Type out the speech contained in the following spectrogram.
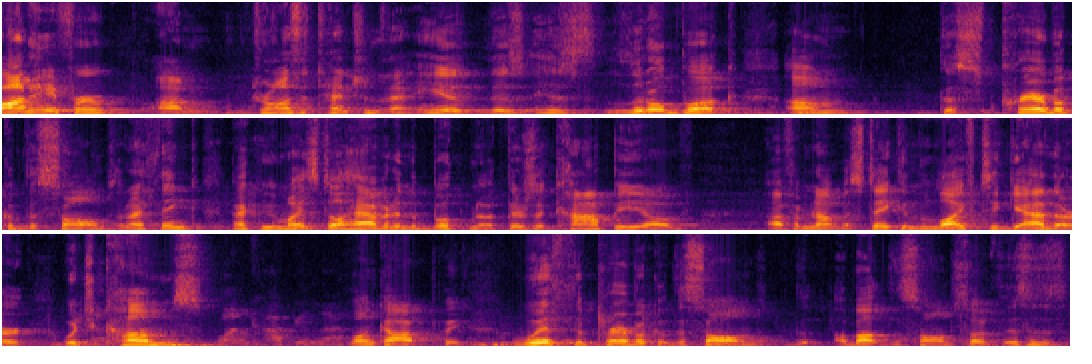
Bonhoeffer um, draws attention to that. He has his little book, um, this prayer book of the Psalms, and I think, in fact, we might still have it in the book note. There's a copy of, if I'm not mistaken, Life Together, which comes One copy left. one copy with the prayer book of the Psalms about the Psalms. So if this is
